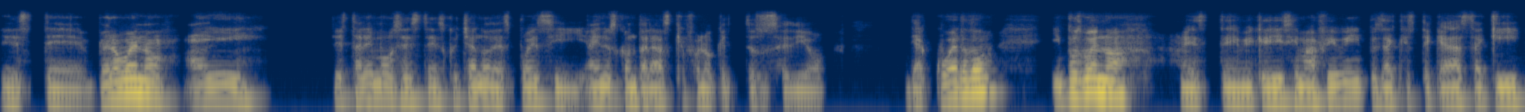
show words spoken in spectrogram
este, pero bueno, ahí te estaremos este, escuchando después y ahí nos contarás qué fue lo que te sucedió. ¿De acuerdo? Y pues bueno, este, mi queridísima Phoebe, pues ya que te quedaste aquí,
